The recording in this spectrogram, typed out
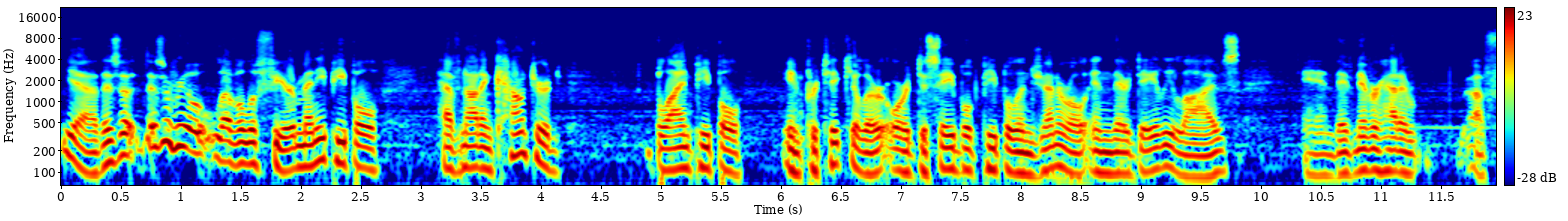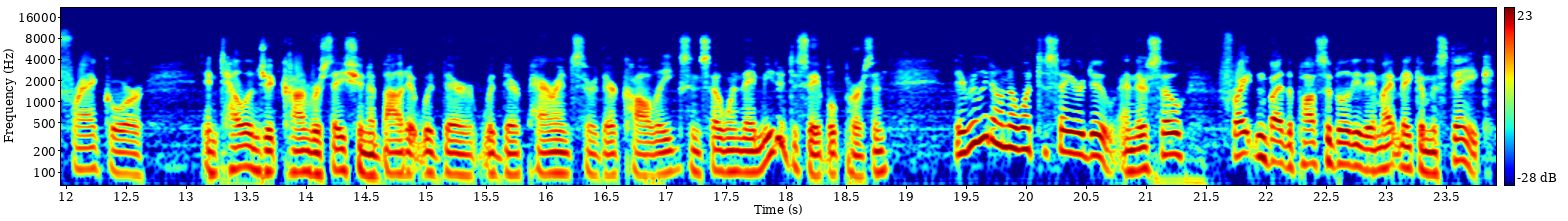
Yeah, there's a there's a real level of fear. Many people have not encountered blind people in particular or disabled people in general in their daily lives, and they've never had a, a frank or intelligent conversation about it with their with their parents or their colleagues. And so when they meet a disabled person they really don't know what to say or do. And they're so frightened by the possibility they might make a mistake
